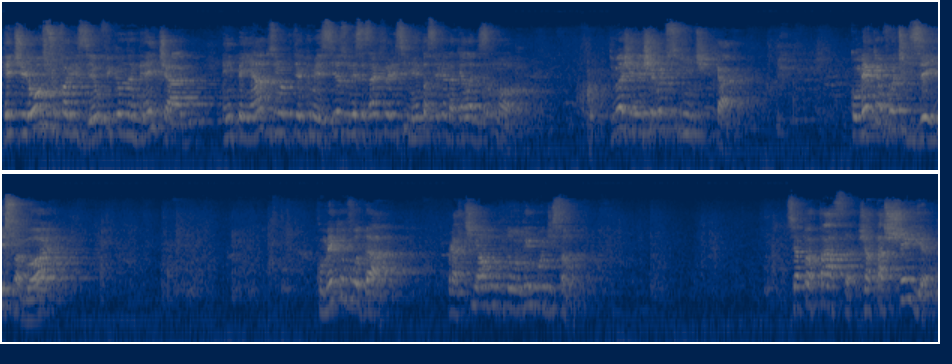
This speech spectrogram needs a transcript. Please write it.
retirou-se o fariseu, ficando André e Tiago empenhados em obter do Messias o necessário esclarecimento acerca daquela lição nova. Tu imagina, ele chegou e disse o seguinte, cara, como é que eu vou te dizer isso agora? Como é que eu vou dar para ti algo que não tem condição? Se a tua taça já está cheia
